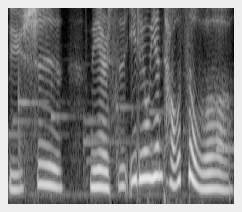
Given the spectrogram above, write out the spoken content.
于是尼尔斯一溜烟逃走了。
